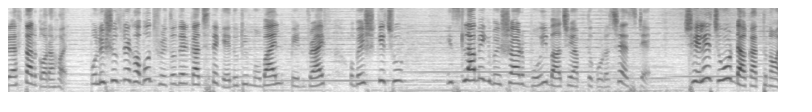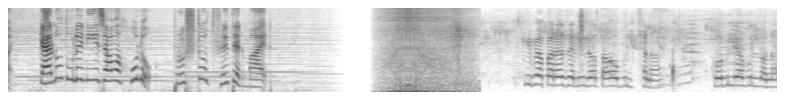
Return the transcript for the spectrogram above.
গ্রেফতার করা হয়। পুলিশ সূত্রে খবর, ধৃতদের কাছ থেকে দুটি মোবাইল, পেন ড্রাইভ ও বেশ কিছু ইসলামিক বিষয়ের বই বাজেয়াপ্ত করেছে এসটিএফ। ছেলে চোর ডাকাত নয়। কেন তুলে নিয়ে যাওয়া হলো? প্রশ্ন ধৃতের মায়ের। কি ব্যাপারে যে নিল তাও বলছে না। কবিলিয়া বলল না,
